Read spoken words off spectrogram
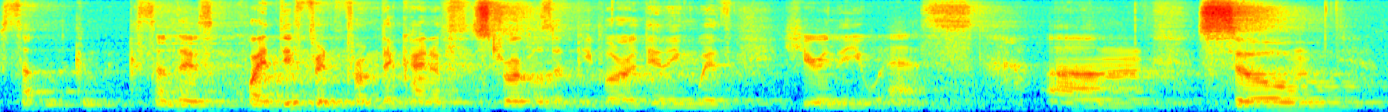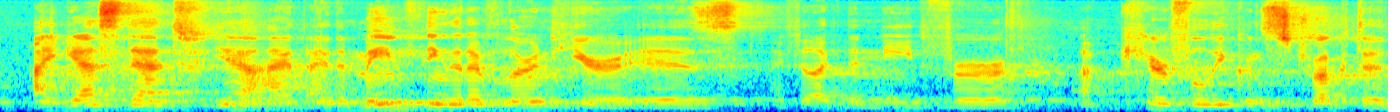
sometimes quite different from the kind of struggles that people are dealing with here in the US. Um, so I guess that, yeah, I, I, the main thing that I've learned here is I feel like the need for a carefully constructed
